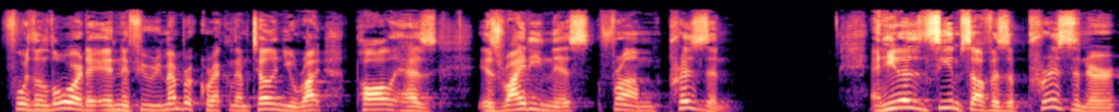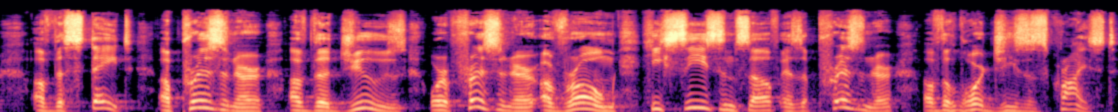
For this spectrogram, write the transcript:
for the Lord. And if you remember correctly, I'm telling you, right, Paul has, is writing this from prison. And he doesn't see himself as a prisoner of the state, a prisoner of the Jews, or a prisoner of Rome. He sees himself as a prisoner of the Lord Jesus Christ.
